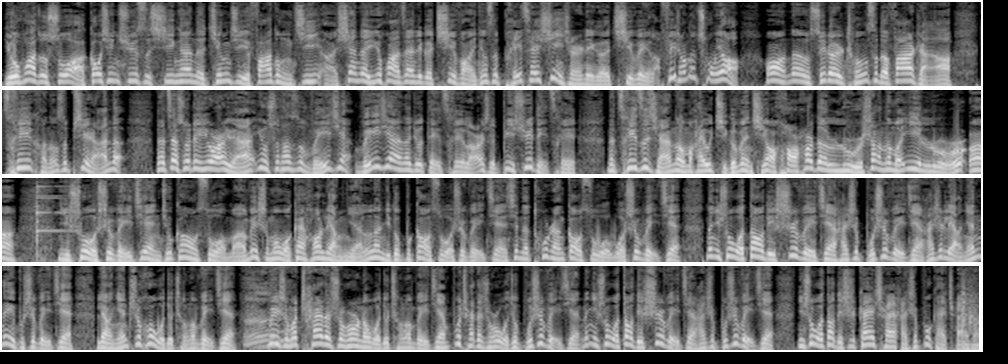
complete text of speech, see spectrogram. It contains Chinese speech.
有话就说啊，高新区是西安的经济发动机啊。现在余化寨这个气方已经是培菜新型那个气味了，非常的重要哦。那随着城市的发展啊，催可能是必然的。那再说这幼儿园，又说它是违建，违建那就得催了，而且必须得催。那催之前呢，我们还有几个问题要好好的捋上那么一捋啊。你说我是违建，你就告诉我嘛。为什么我盖好两年了，你都不告诉我是违建？现在突然告诉我我是违建，那你说我到底是违建还是不是违建？还是两年内不是违？建两年之后我就成了违建，为什么拆的时候呢我就成了违建，不拆的时候我就不是违建？那你说我到底是违建还是不是违建？你说我到底是该拆还是不该拆呢？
